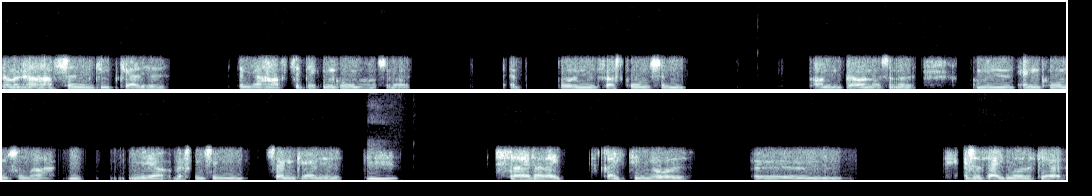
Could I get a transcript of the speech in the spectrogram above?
når man har haft sådan en dyb kærlighed, som jeg har haft til begge mine koner og sådan noget, både min første kone, som var mine børn og sådan noget, og min anden kone, som var mere, hvad skal man sige, min sande kærlighed, Mm-hmm. så er der ikke rigtig noget... Øh, altså, der er ikke noget, der kan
